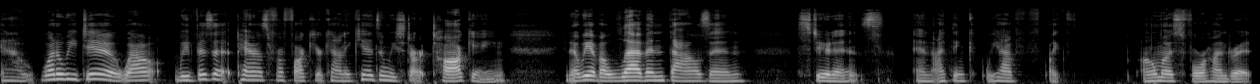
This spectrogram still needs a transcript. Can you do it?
you know, what do we do? Well, we visit parents for Fauquier County kids and we start talking. You know, we have 11,000 students, and I think we have like almost 400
